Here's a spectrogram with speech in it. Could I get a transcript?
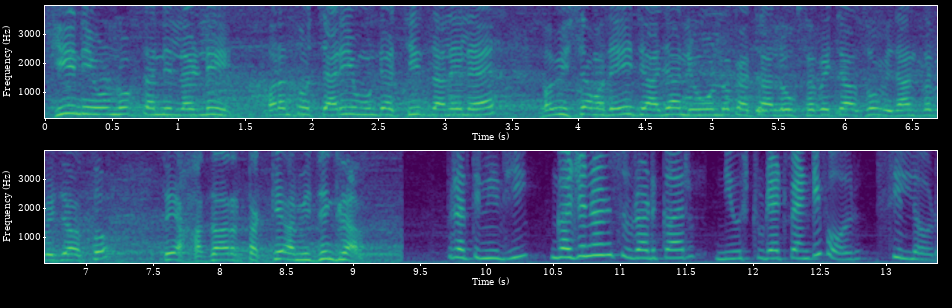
ही निवडणूक त्यांनी लढली. परंतु चारी मुंड्या चीज झालेल्या आहे भविष्यामध्येही ज्या ज्या निवडणुकाच्या लोकसभेच्या असो विधानसभेच्या असतो ते हजार टक्के आम्ही जिंकणार. प्रतिनिधी Gajanan Suradkar news today twenty four Sillod.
